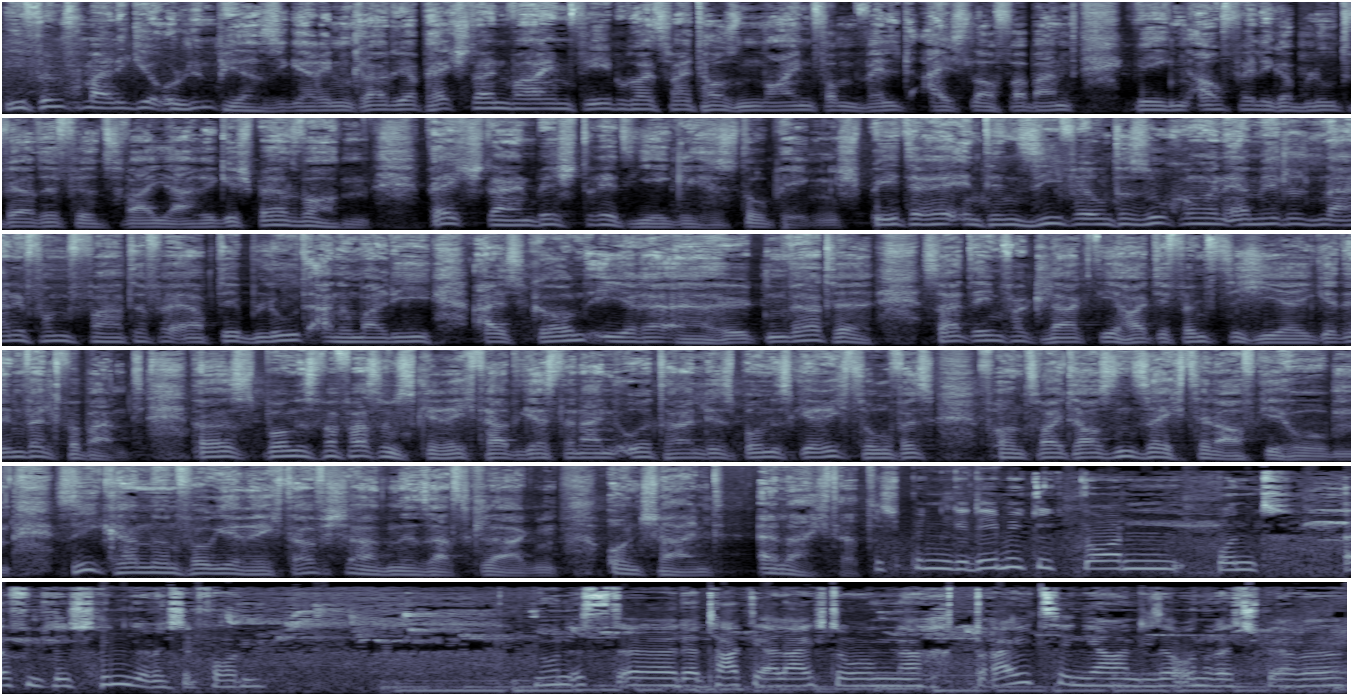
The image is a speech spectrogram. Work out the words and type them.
Die fünfmalige Olympiasiegerin Claudia Pechstein war im Februar 2009 vom Welteislaufverband wegen auffälliger Blutwerte für zwei Jahre gesperrt worden. Pechstein bestritt jegliches Doping. Spätere intensive Untersuchungen ermittelten eine vom Vater vererbte Blutanomalie als Grund ihrer erhöhten Werte. Seitdem verklagt die heute 50-Jährige den Weltverband. Das Bundesverfassungsgericht hat gestern ein Urteil des Bundesgerichtshofes von 2016 aufgehoben. Sie kann nun vor Gericht auf Schadenersatz klagen und scheint erleichtert. Ich bin gedemütigt worden und öffentlich hingerichtet worden. Nun ist äh, der Tag der Erleichterung nach 13 Jahren dieser Unrechtssperre.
